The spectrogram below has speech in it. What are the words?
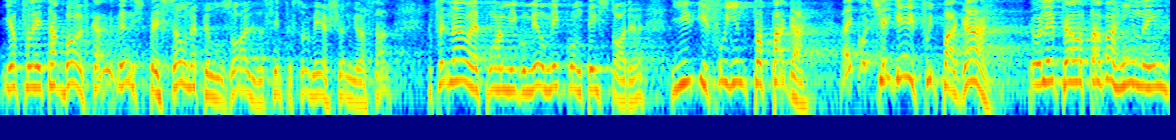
E eu falei, tá bom, eu ficava vendo expressão, né, pelos olhos, assim, a pessoa meio achando engraçado. Eu falei, não, é para um amigo meu, meio que contei história, né? E, e fui indo para pagar. Aí quando cheguei e fui pagar, eu olhei para ela, estava rindo ainda.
